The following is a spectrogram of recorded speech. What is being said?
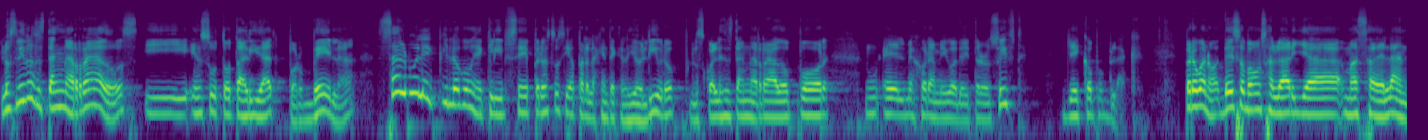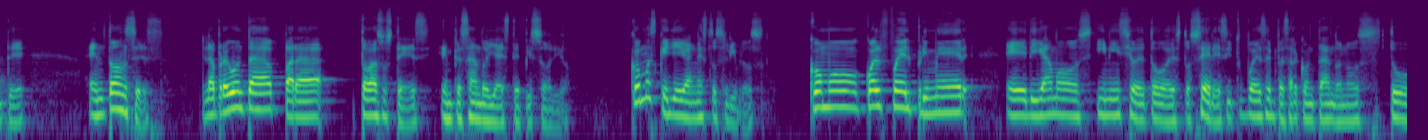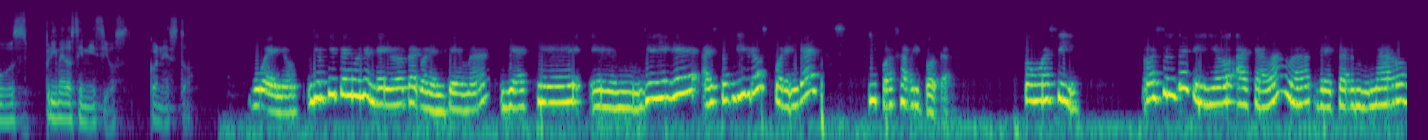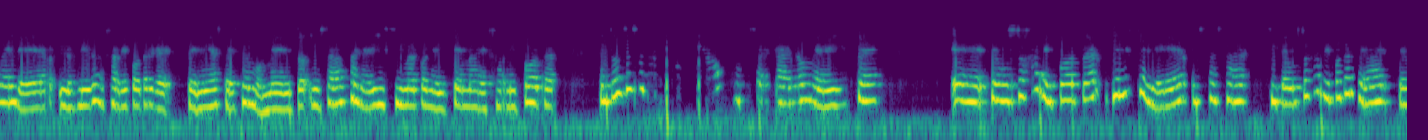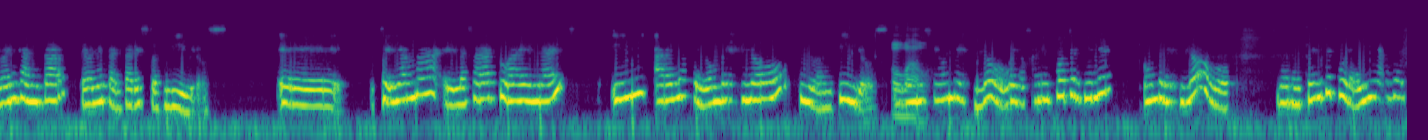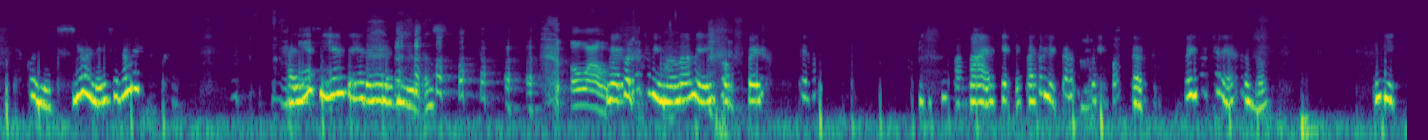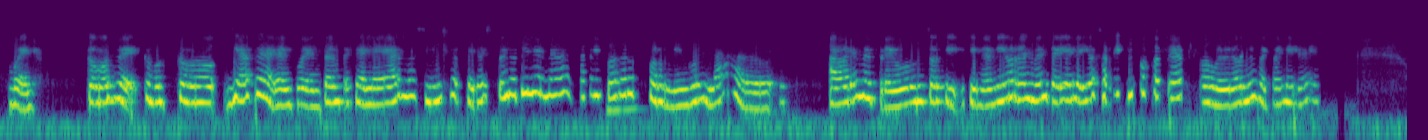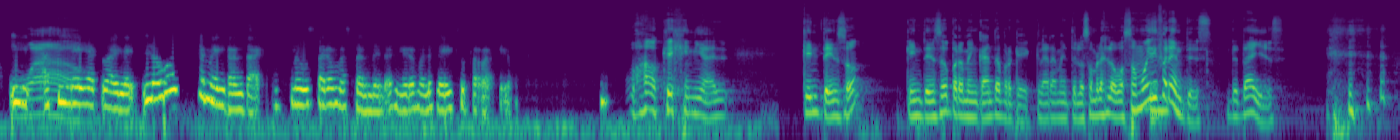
Los libros están narrados y en su totalidad por Bella, salvo el epílogo en Eclipse, pero esto sí para la gente que leyó el libro, los cuales están narrados por el mejor amigo de Taylor Swift, Jacob Black. Pero bueno, de eso vamos a hablar ya más adelante. Entonces, la pregunta para todas ustedes, empezando ya este episodio. ¿Cómo es que llegan estos libros? ¿Cómo, ¿Cuál fue el primer, eh, digamos, inicio de todo esto? Ceres, si tú puedes empezar contándonos tus primeros inicios con esto. Bueno, yo sí tengo una anécdota con el tema, ya que em, yo llegué a estos libros por engaños y por Harry Potter. ¿Cómo así? Resulta que yo acababa de terminar de leer los libros de Harry Potter que tenía hasta ese momento y estaba fanadísima con el tema de Harry Potter. Entonces, tío muy cercano me dice, eh, ¿te gustó Harry Potter? Tienes que leer esta saga. Si te gustó Harry Potter, te va, te va a encantar, te van a encantar estos libros. Eh, se llama eh, la saga Twilight y habla de hombres lobo y vampiros. Oh, y yo wow. dije, hombres lobo. Bueno, Harry Potter tiene hombres lobo. De repente por ahí hay una conexión. Le dije, no me Al día siguiente ya tenía los libros. Oh, wow. Me acuerdo que mi mamá me dijo, pero, pero- mamá, es que está conectado con Harry Potter, tengo que leerlo. Y bueno, como, se, como, como ya se darán cuenta, empecé a leerlos y dije, pero esto no tiene nada de Harry Potter por ningún lado. Ahora me pregunto si, si mi amigo realmente había leído Harry Potter o dónde sacó la idea. Y Wow. así leía Twilight. Lo bueno es que me encantaron, me gustaron bastante los libros, me los leí súper rápido. Wow, qué genial. Qué intenso. Qué intenso, pero me encanta porque claramente los hombres lobos son muy diferentes. Detalles.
